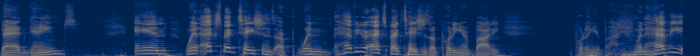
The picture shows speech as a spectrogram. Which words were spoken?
bad games. And when expectations are when heavier expectations are putting your body putting your body when heavy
